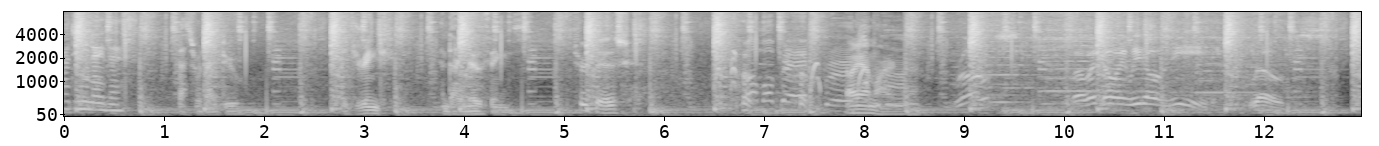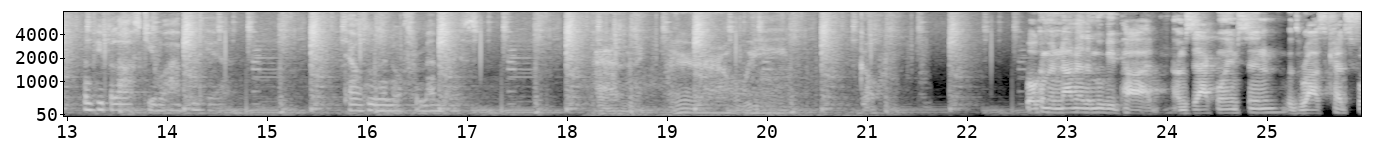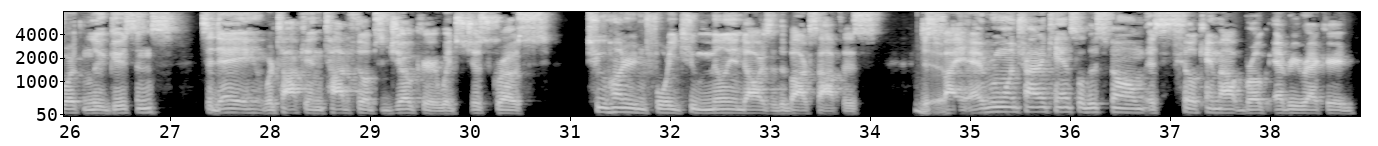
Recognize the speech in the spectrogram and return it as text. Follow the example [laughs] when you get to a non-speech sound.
How do you know this? That's what I do. I drink and I know things. Truth is, [laughs] I am Iron Man. Roads? Where we're going, we don't need roads. When people ask you what happened here, tell them the North remembers. and here we go. Welcome to Not Another Movie Pod. I'm Zach Williamson with Ross Cutsforth and Luke Goosens. Today, we're talking Todd Phillips' Joker, which just grossed $242 million at the box office. Despite everyone trying to cancel this film, it still came out, broke every record.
